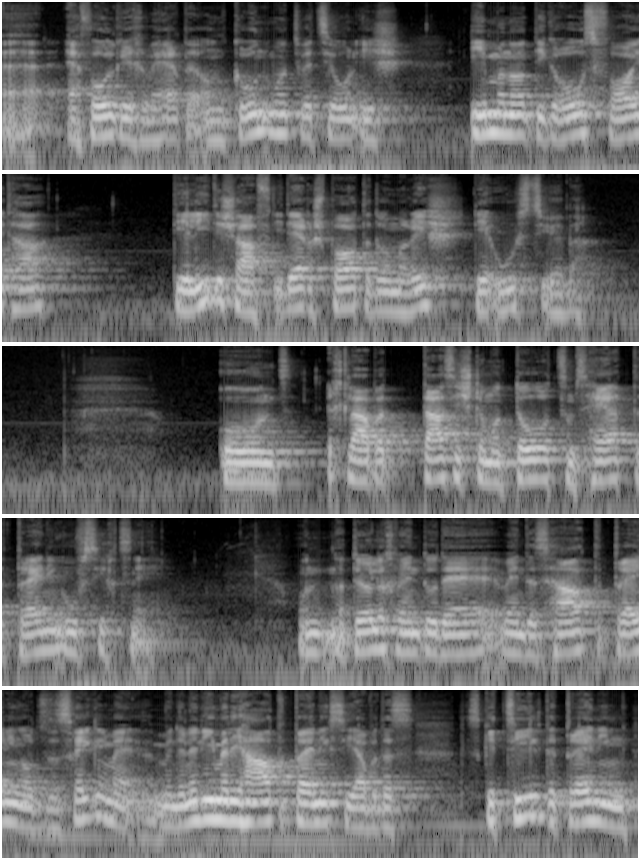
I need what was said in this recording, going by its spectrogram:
äh, erfolgreich werden und die Grundmotivation ist immer noch die große Freude haben, die Leidenschaft in der Sportart, wo man ist, die auszuüben. Und ich glaube, das ist der Motor, um das harte Training auf sich zu nehmen. Und natürlich, wenn du den, wenn das harte Training oder das regelmäßig, müssen nicht immer die harten Training sein, aber das, das gezielte Training,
